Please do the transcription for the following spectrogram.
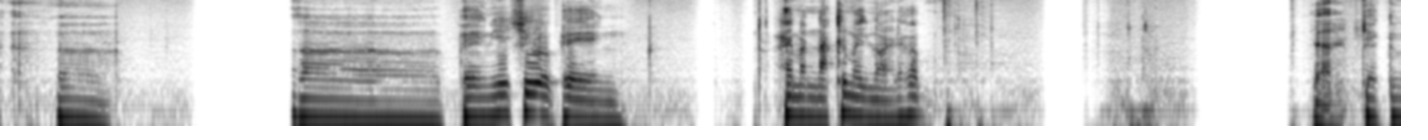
ะ เออเออเพลงนี้ชื่อเพลง ให้มันหนักขึ้นมาอีกหน่อยนะครับเดี๋ยวเช็คดู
